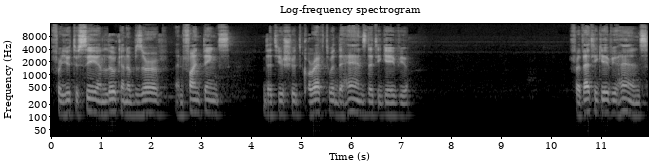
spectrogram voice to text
for you to see and look and observe and find things that you should correct with the hands that He gave you. For that He gave you hands,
